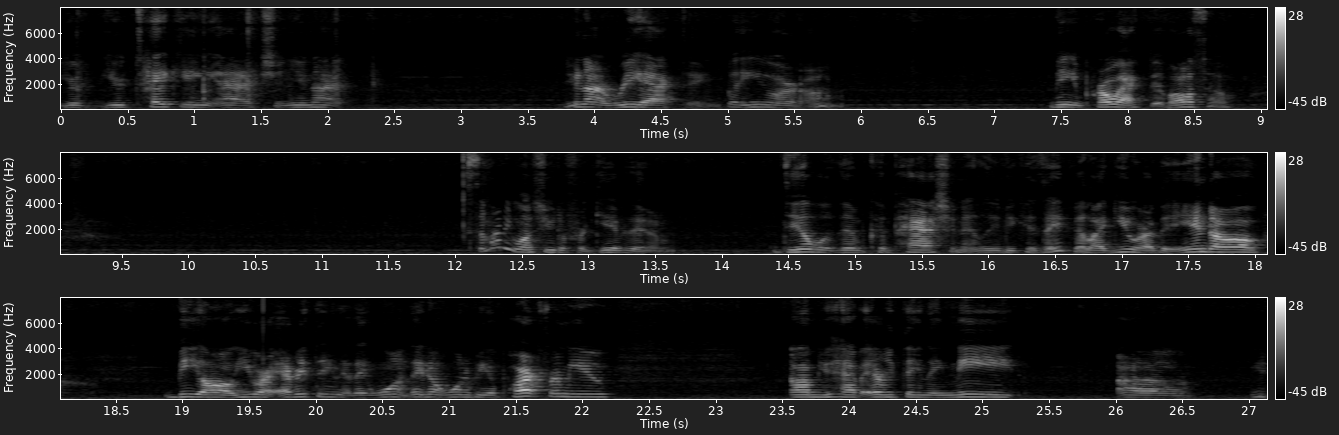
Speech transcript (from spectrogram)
you're you're taking action. You're not you're not reacting, but you are um, being proactive also. Somebody wants you to forgive them. Deal with them compassionately because they feel like you are the end all be all. You are everything that they want. They don't want to be apart from you. Um, you have everything they need. Uh, you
